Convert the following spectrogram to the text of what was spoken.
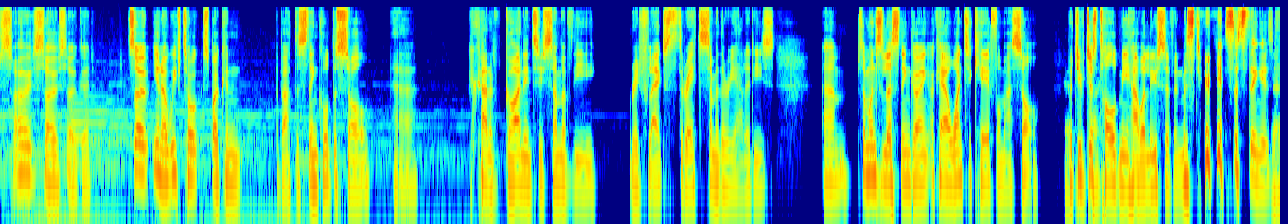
So, so, so good. So, you know, we've talked, spoken about this thing called the soul. Uh, we've kind of gone into some of the red flags, threats, some of the realities. Um, someone's listening, going, okay, I want to care for my soul but you've just right. told me how elusive and mysterious this thing is. No,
